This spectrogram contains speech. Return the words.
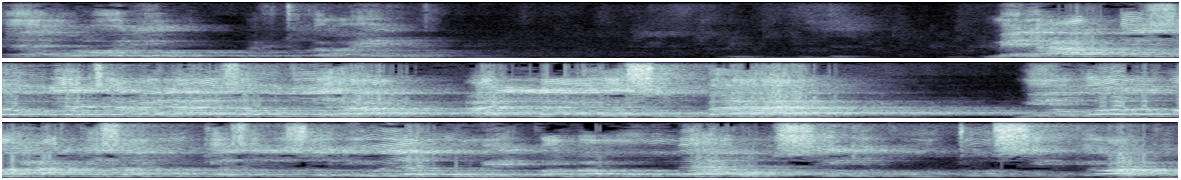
eh urojo vitu kama hivyo. Min haqqi zawjati ala zawjiha alla yasubaha, miongoni mwa haki za mke zilizo juu ya mume kwamba mume haruhusiki kumtusi mke wake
